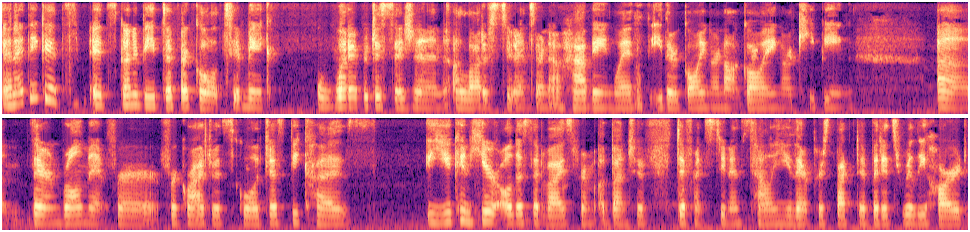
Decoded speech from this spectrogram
And I think it's it's going to be difficult to make whatever decision a lot of students are now having with either going or not going or keeping um, their enrollment for for graduate school just because you can hear all this advice from a bunch of different students telling you their perspective but it's really hard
